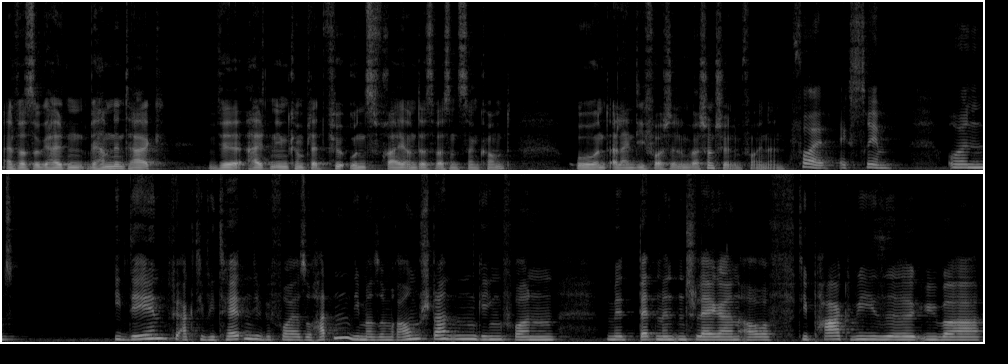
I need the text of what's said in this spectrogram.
einfach so gehalten, wir haben den Tag, wir halten ihn komplett für uns frei und das, was uns dann kommt. Und allein die Vorstellung war schon schön im Vorhinein. Voll, extrem. Und Ideen für Aktivitäten, die wir vorher so hatten, die mal so im Raum standen, gingen von mit Badmintonschlägern auf die Parkwiese über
